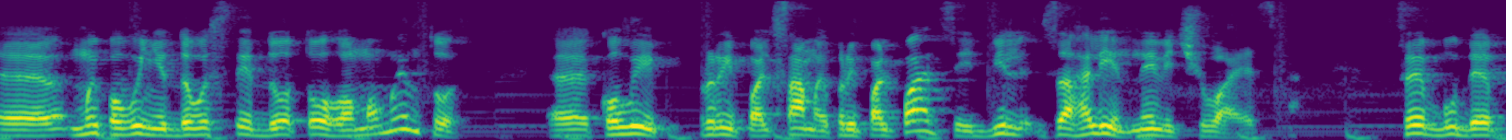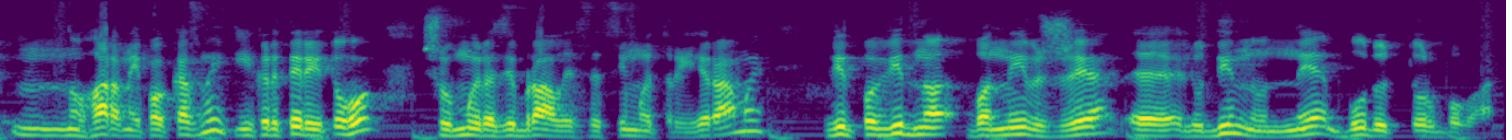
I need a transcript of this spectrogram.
е, ми повинні довести до того моменту, е, коли при саме при пальпації біль взагалі не відчувається. Це буде ну, гарний показник і критерій того, що ми розібралися з цими тригерами. Відповідно, вони вже е, людину не будуть турбувати.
